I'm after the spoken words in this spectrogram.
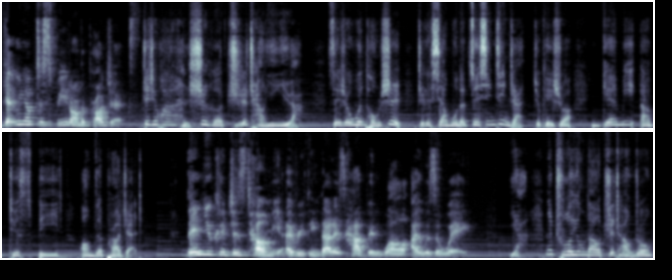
get me up to speed on the projects. 这句话很适合职场英语啊。所以说，问同事这个项目的最新进展，就可以说 Get me up to speed on the project. Then you could just tell me everything that has happened while I was away. 呀，那除了用到职场中，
